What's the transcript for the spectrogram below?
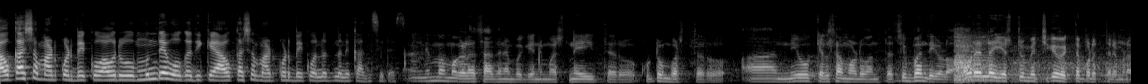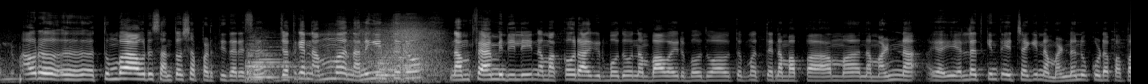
ಅವಕಾಶ ಮಾಡಿಕೊಡ್ಬೇಕು ಅವರು ಮುಂದೆ ಹೋಗೋದಕ್ಕೆ ಅವಕಾಶ ಮಾಡಿಕೊಡ್ಬೇಕು ಅನ್ನೋದು ನನಗೆ ಅನಿಸಿದೆ ಸರ್. ನಿಮ್ಮ ಮಗಳ ಸಾಧನೆ ಬಗ್ಗೆ ನಿಮ್ಮ ಸ್ನೇಹಿತರು ಕುಟುಂಬಸ್ಥರು ಆ, ನೀವು ಕೆಲಸ ಮಾಡುವಂಥ ಸಿಬ್ಬಂದಿಗಳು ಅವರೆಲ್ಲ ಎಷ್ಟು ಮೆಚ್ಚುಗೆ ವ್ಯಕ್ತಪಡಿಸ್ತಾರೆ ಮೇಡಮ್ ನಿಮ್ಮ ಅವರು ತುಂಬ ಅವರು ಸಂತೋಷ ಪಡ್ತಿದ್ದಾರೆ ಸರ್. ಜೊತೆಗೆ ನಮ್ಮ ನನಗಿಂತಲೂ ನಮ್ಮ ಫ್ಯಾಮಿಲಿಲಿ ನಮ್ಮ ಅಕ್ಕವರಾಗಿರ್ಬೋದು ನಮ್ಮ ಭಾವ ಇರ್ಬೋದು ಅವತ್ತು ಮತ್ತು ನಮ್ಮ ಅಪ್ಪ ಅಮ್ಮ ನಮ್ಮ ಅಣ್ಣ ಎ- ಎಲ್ಲದಕ್ಕಿಂತ ಹೆಚ್ಚಾಗಿ ನಮ್ಮ ಅಣ್ಣನೂ ಕೂಡ ಪಾಪ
